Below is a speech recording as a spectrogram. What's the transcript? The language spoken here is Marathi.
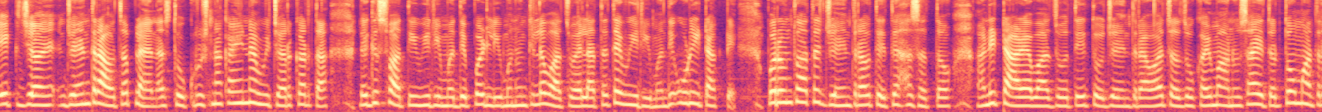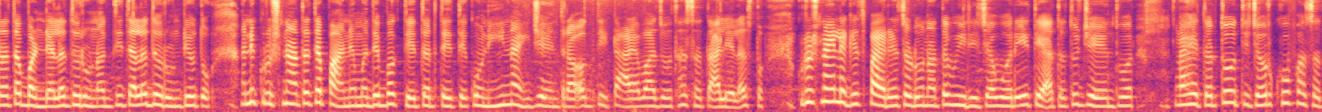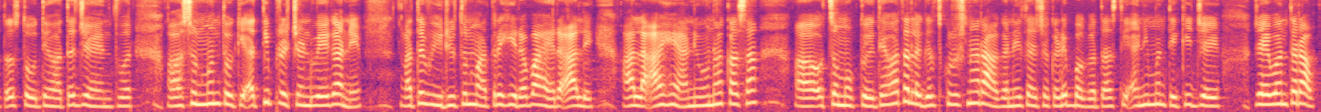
एक जय जयंतरावचा प्लॅन असतो. कृष्णा काही न विचार करता लगेच स्वाती विहिरीमध्ये पडली म्हणून तिला वाचवायला आता त्या विहिरीमध्ये उडी टाकते. परंतु आता जयंतराव तेथे हसतो आणि टाळ्या वाजवते तो जयंतरावाचा जो काही माणूस आहे तर तो मात्र आता बंड्याला धरून अगदी त्याला धरून ठेवतो. आणि कृष्ण आता त्या पाण्यामध्ये बघते तर तेथे कोणीही नाही. जयंतराव अगदी टाळ्या वाजवत हसत आलेला असतो. कृष्णाही लगेच पायऱ्या चढून आता विहिरीच्या वर येते. आता तो जयंतवर आहे तर तो तिच्यावर खूप हसत असतो. तेव्हा आता जयंतवर हसून म्हणतो की अति प्रचंड वेगाने आता विहिरीतून मात्र हिरा बाहेर आले आला आहे आणि उन्हा कसा चमकतोय. तेव्हा आता लगेच कृष्ण रागाने त्याच्याकडे बघत असते आणि म्हणते की जय जयवंतराव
